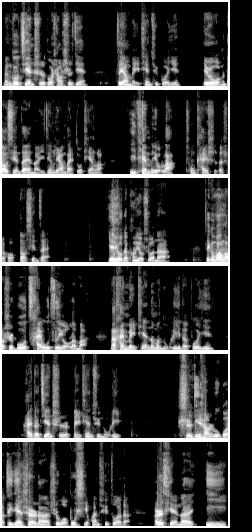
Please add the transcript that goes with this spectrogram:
能够坚持多长时间，这样每天去播音。因为我们到现在呢，已经两百多天了，一天没有落，从开始的时候到现在。也有的朋友说呢，这个汪老师不财务自由了吗？那还每天那么努力的播音，还得坚持每天去努力。实际上，如果这件事儿呢是我不喜欢去做的，而且呢意义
